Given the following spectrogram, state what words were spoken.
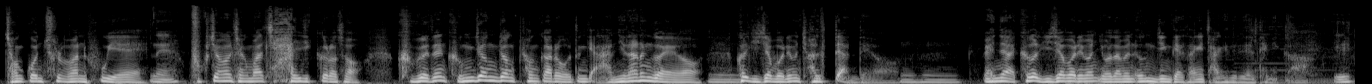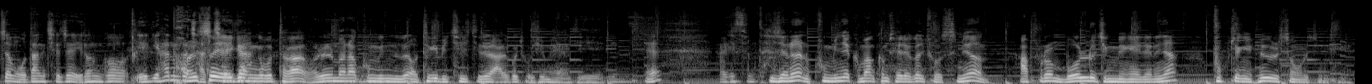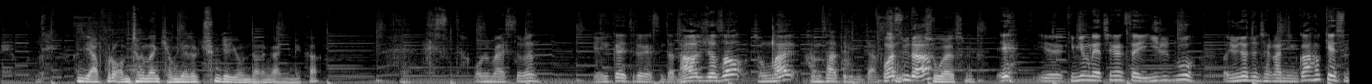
정권 출범한 후에 네. 국정을 정말 잘 이끌어서 그거에 대한 긍정적 평가를 얻은 게 아니라는 거예요. 음. 그걸 잊어버리면 절대 안 돼요. 음. 왜냐, 그걸 잊어버리면 요다면 응징 대상이 자기들이 될 테니까. 1.5당 체제 이런 거 얘기하는 것 벌써 자체가 얘기하는 것부터가 얼마나 국민들을 어떻게 비칠지를 알고 조심해야지. 예? 알겠습니다. 이제는 국민이 그만큼 세력을 줬으면 앞으로는 뭘로 증명해야 되느냐? 국정의 효율성으로 증명해야 돼요. 근데 앞으로 엄청난 경제적 충격이 온다는 거 아닙니까? 알겠습니다. 오늘 말씀은 여기까지 드리겠습니다. 나와주셔서 정말 감사드립니다. 고맙습니다. 수 고하셨습니다. 예, 예 김경래 최강사의 일부 윤여준 장관님과 함께했습니다.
